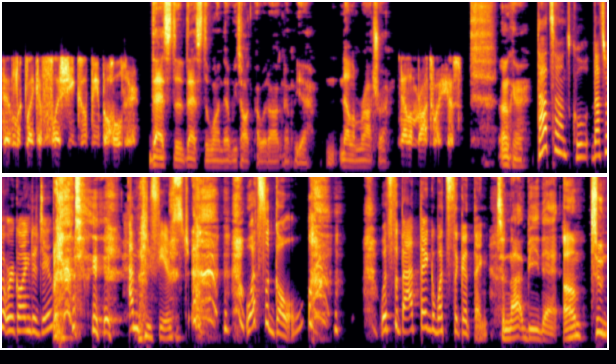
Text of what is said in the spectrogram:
that looked like a fleshy, goopy beholder. That's the that's the one that we talked about with Ognum. Yeah, Nelam Ratra. Nelam Rotway, yes. Okay. that sounds cool. That's what we're going to do? I'm confused. What's the goal? What's the bad thing? What's the good thing? to not be that. Um. To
